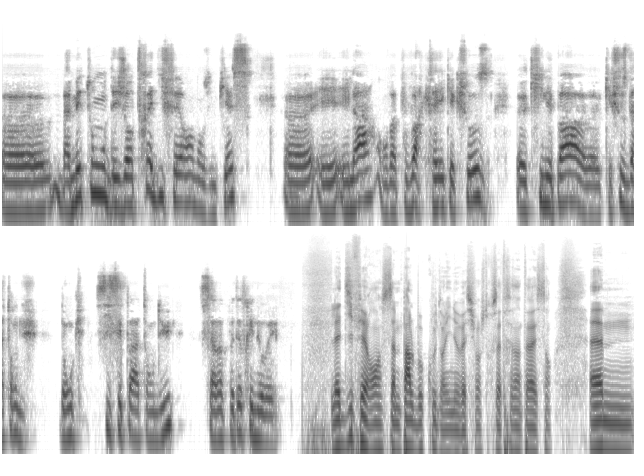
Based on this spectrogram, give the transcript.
euh, bah, mettons des gens très différents dans une pièce, euh, et, et, là, on va pouvoir créer quelque chose euh, qui n'est pas quelque chose d'attendu. Donc, si c'est pas attendu, ça va peut-être innover. La différence, ça me parle beaucoup dans l'innovation, je trouve ça très intéressant. je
